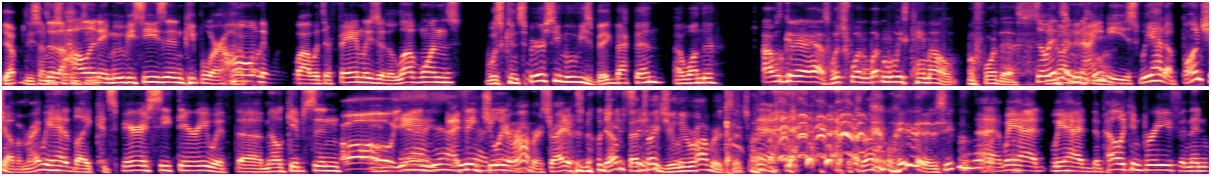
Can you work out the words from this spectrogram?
Yep, December. so the 17th. holiday movie season, people are home. They want to go out with their families or their loved ones. was conspiracy movies big back then. I wonder. I was going to ask which one, what movies came out before this? So You in know, the '90s, we had a bunch of them, right? We had like Conspiracy Theory with uh, Mel Gibson. Oh and- yeah, and yeah. I think yeah, Julia yeah. Roberts, right? It was Mel Yep, Gibson. that's right. Julia Roberts. That's right. That's right. Wait a minute. She was Uh, we had we had the Pelican Brief, and then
